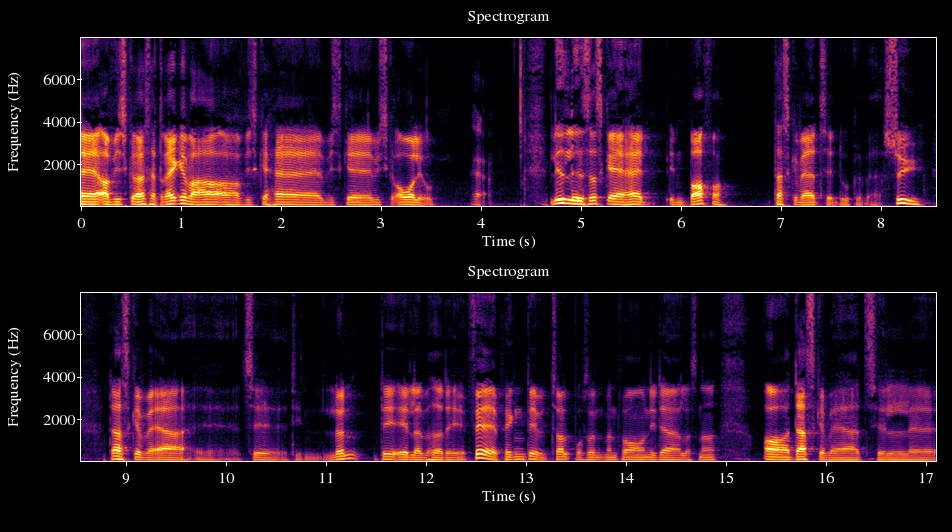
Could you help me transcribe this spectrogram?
Øh, og vi skal også have drikkevarer, og vi skal, have, vi skal, vi skal overleve. Ja. Ligeledes så skal jeg have et, en buffer. Der skal være til, at du kan være syg. Der skal være øh, til din løn, det, eller hvad hedder det, feriepenge, det er 12 procent, man får oven i der, eller sådan noget. Og der skal være til øh,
